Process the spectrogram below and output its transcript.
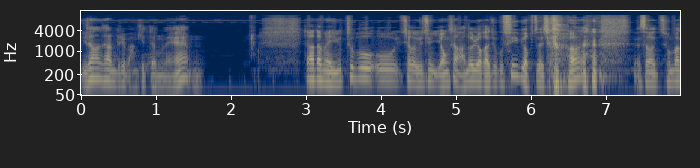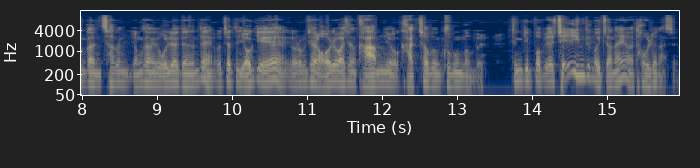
이상한 사람들이 많기 때문에 음. 자, 그다음에 유튜브 어, 제가 요즘 영상 안 올려가지고 수입이 없어요 제가. 그래서 조만간 작은 영상을 올려야 되는데 어쨌든 여기에 여러분 제일 어려워하시는 가압류, 가처분, 구분건물 등기법에 제일 힘든 거 있잖아요. 다 올려놨어요.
